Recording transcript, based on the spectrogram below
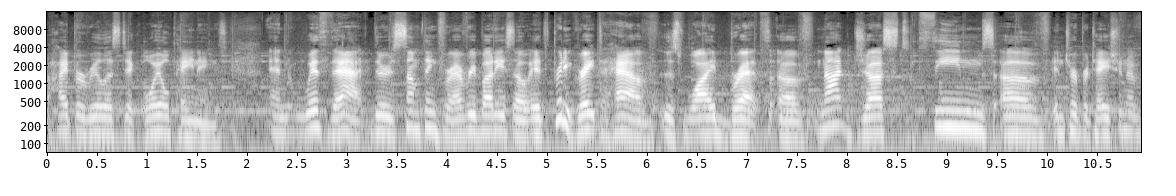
hyper realistic oil paintings. And with that, there's something for everybody. So it's pretty great to have this wide breadth of not just themes of interpretation of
